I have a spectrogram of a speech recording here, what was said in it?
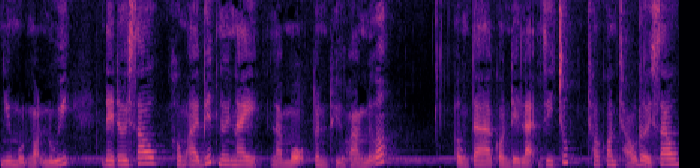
như một ngọn núi để đời sau không ai biết nơi này là mộ tuần thủy hoàng nữa ông ta còn để lại di chúc cho con cháu đời sau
